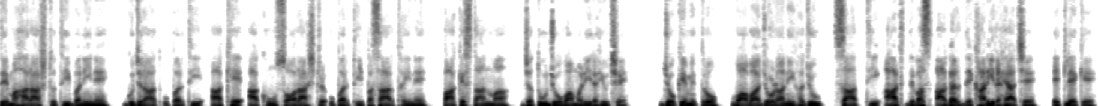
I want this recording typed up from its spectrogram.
તે મહારાષ્ટ્રથી બનીને ગુજરાત ઉપરથી આખે આખું સૌરાષ્ટ્ર ઉપરથી પસાર થઈને પાકિસ્તાનમાં જતું જોવા મળી રહ્યું છે. જો કે મિત્રો, વાવાઝોડાની હજુ સાતથી આઠ દિવસ આગળ દેખાડી રહ્યા છે, એટલે કે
